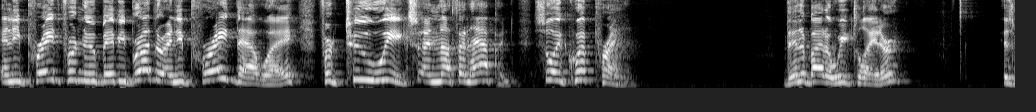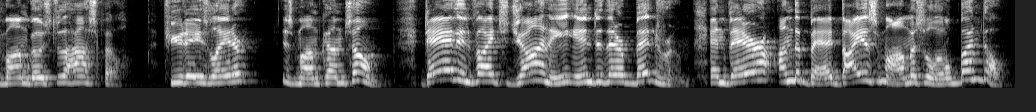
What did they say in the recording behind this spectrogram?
And he prayed for a new baby brother, and he prayed that way for two weeks, and nothing happened. So he quit praying. Then, about a week later, his mom goes to the hospital. A few days later, his mom comes home. Dad invites Johnny into their bedroom, and there on the bed by his mom is a little bundle.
